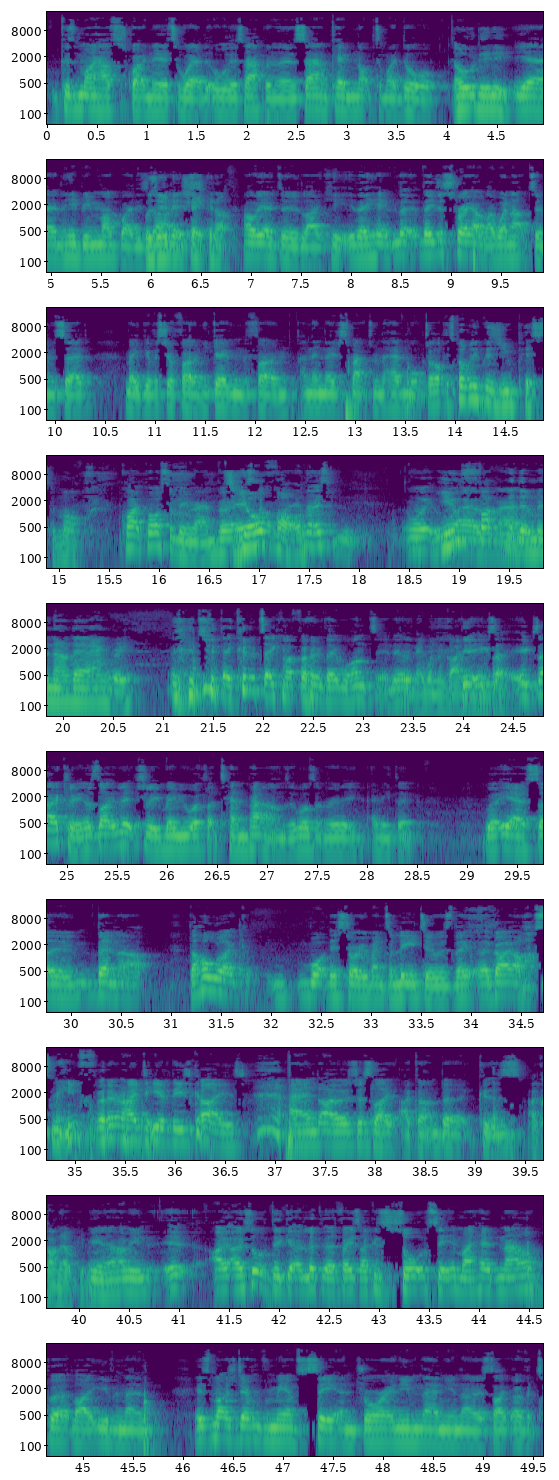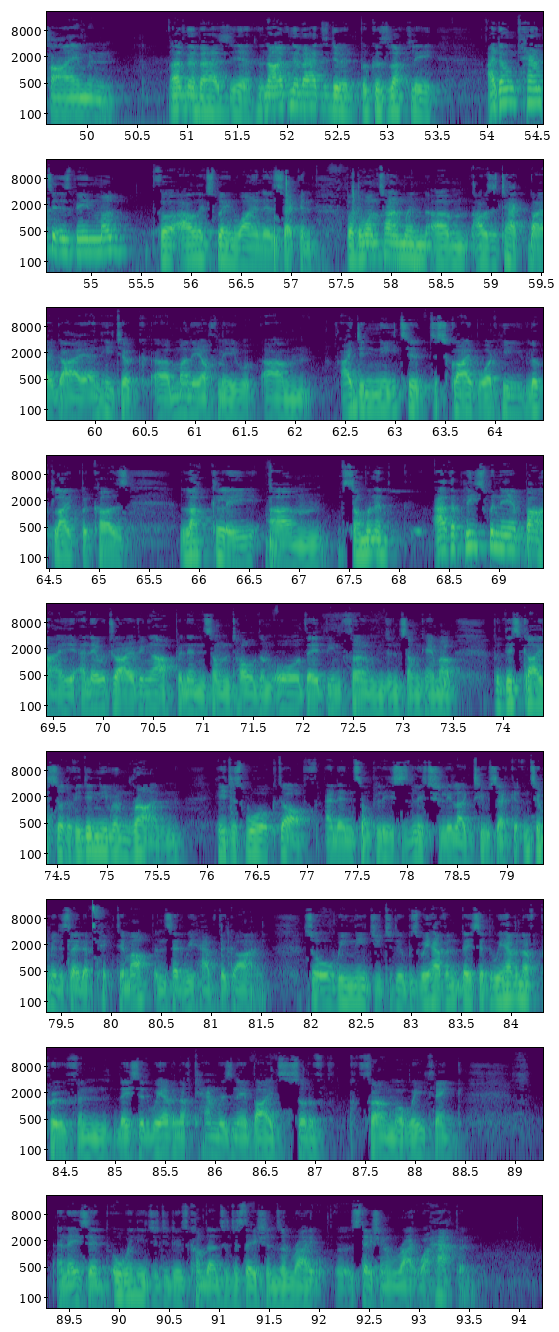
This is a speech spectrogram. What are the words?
because my house was quite near to where all this happened, and then Sam came and knocked at my door. Oh, did he? Yeah, and he'd been mugged by these guys. Was guys. he a bit shaken up? Oh yeah, dude. Like he, they hit, they- they just straight out like went up to him and said, "Mate, give us your phone." He gave him the phone, and then they just smacked him in the head and walked off. It's probably because you pissed them off. Quite possibly, man. But It's it's your not- fault. no, it's- wh- You fucked man. with them, and now they're angry. Dude, they could have taken my phone if they wanted. It, They wouldn't have got Yeah, anything. exa- exactly. It was like literally maybe worth like ten pounds. It wasn't really anything. But yeah, so then uh, the whole like what this story meant to lead to is that a guy asked me for an ID of these guys, and I was just like, I can't do it because I can't help you, know, I mean, it, I, I sort of did get a look at their face. I can sort of see it in my head now, but like even then, it's much different from me able to see it and draw it. And even then, you know, it's like over time and. I've never had, yeah, no, I've never had to do it because luckily, I don't count it as being mugged. For I'll explain why in a second. But the one time when um, I was attacked by a guy and he took uh, money off me, um, I didn't need to describe what he looked like because luckily um, someone had. Either police were nearby and they were driving up, and then someone told them, or they'd been phoned and someone came up. But this guy sort of, he didn't even run. he just walked off, and then some police literally like two seconds, two minutes later, picked him up and said, "We have the guy." So all we need you to do because we haven't. They said we have enough proof, and they said we have enough cameras nearby to sort of confirm what we think. And they said all we need you to do is come down to the stations and write station and write what happened,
